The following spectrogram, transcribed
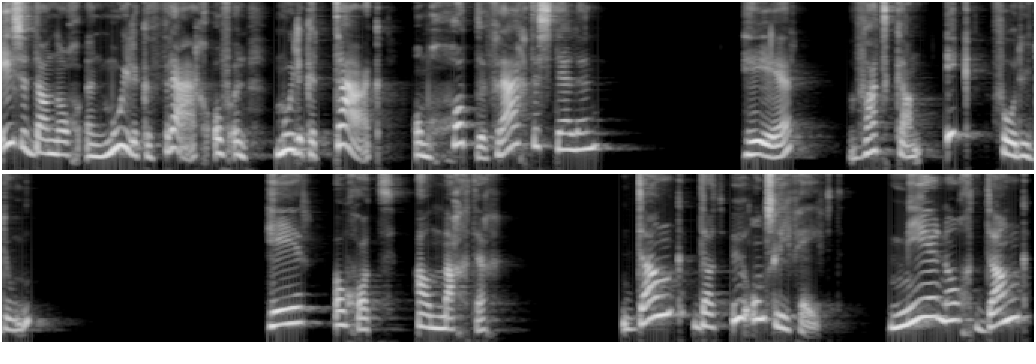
is het dan nog een moeilijke vraag of een moeilijke taak om God de vraag te stellen: Heer, wat kan ik voor u doen? Heer, o God, Almachtig. Dank dat U ons lief heeft. Meer nog dank,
